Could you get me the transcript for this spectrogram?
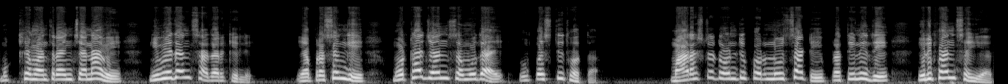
मुख्यमंत्र्यांच्या नावे निवेदन सादर केले. या प्रसंगी मोठा जनसमुदाय उपस्थित होता. महाराष्ट्र ट्वेंटी फोर न्यूजसाठी प्रतिनिधी इरफान सय्यद.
